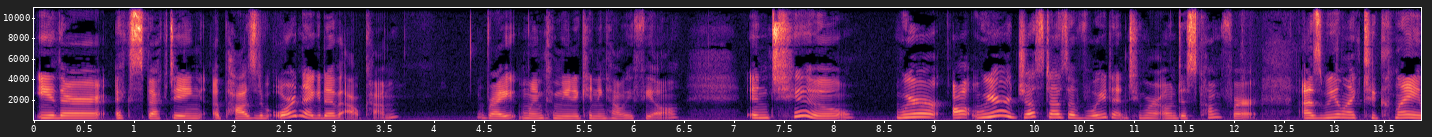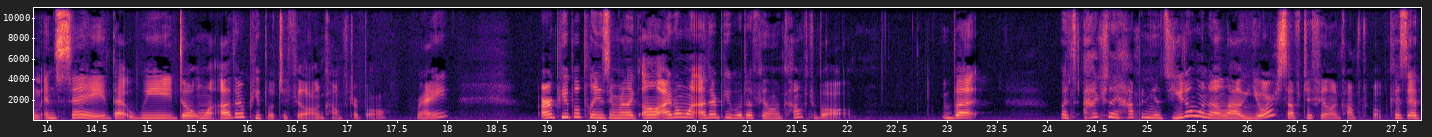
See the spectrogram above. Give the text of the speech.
either expecting a positive or negative outcome, right, when communicating how we feel. And two, we're all, we're just as avoidant to our own discomfort as we like to claim and say that we don't want other people to feel uncomfortable, right? Our people pleasing, we're like, oh, I don't want other people to feel uncomfortable. But what's actually happening is you don't want to allow yourself to feel uncomfortable because if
